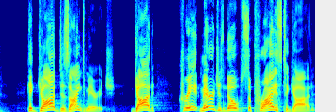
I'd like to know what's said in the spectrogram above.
Okay, God designed marriage. God create marriage is no surprise to God.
